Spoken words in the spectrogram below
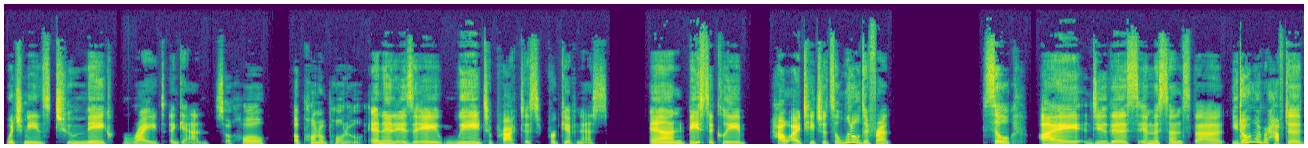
which means to make right again. So Ho'oponopono. And it is a way to practice forgiveness. And basically, how I teach it's a little different. So I do this in the sense that you don't ever have to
